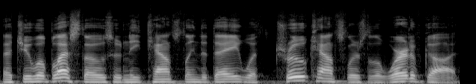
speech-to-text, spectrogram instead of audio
that you will bless those who need counseling today with true counselors of the Word of God.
